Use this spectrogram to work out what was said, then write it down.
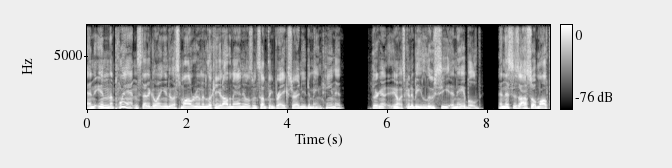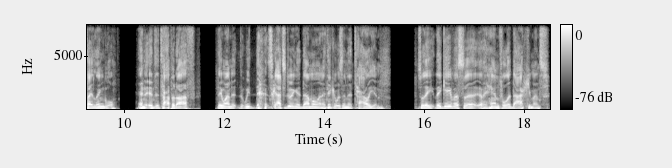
And in the plant, instead of going into a small room and looking at all the manuals when something breaks or I need to maintain it, they're going to, you know, it's going to be Lucy enabled. And this is also multilingual. And, and to top it off, they wanted, we, Scott's doing a demo, and I think it was in Italian. So they, they gave us a, a handful of documents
